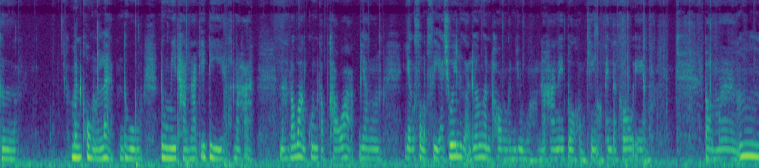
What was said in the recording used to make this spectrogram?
คือมันคงนั่นแหละดูดูมีฐานะที่ดีนะคะนะระหว่างคุณกับเขาอะยังยังส่งเสียช่วยเหลือเรื่องเงินทองกันอยู่นะคะ ในตัวของ King of Pentacles เอง ต่อมาอืม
